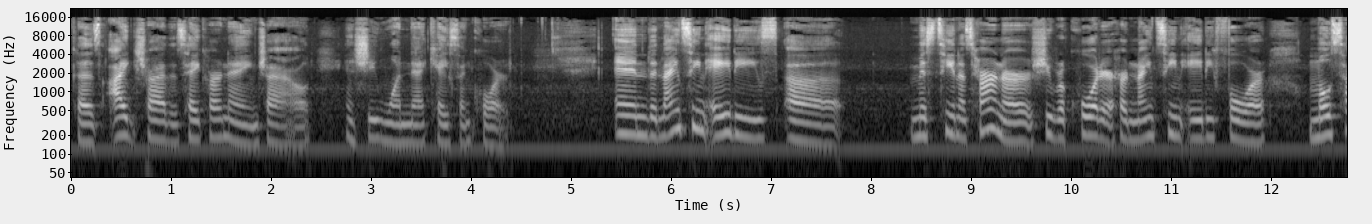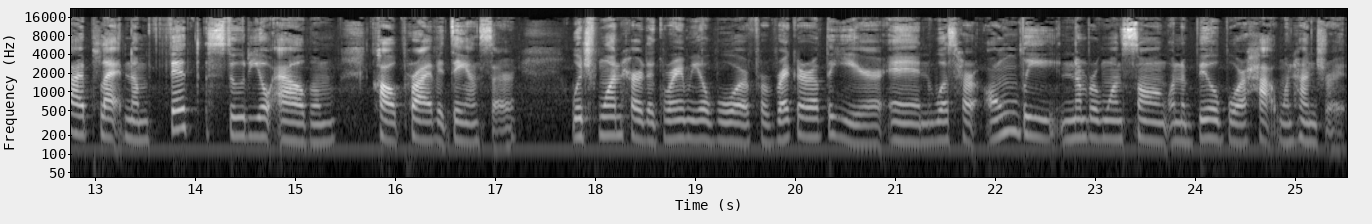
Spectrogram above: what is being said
Because Ike tried to take her name, child, and she won that case in court. In the 1980s, uh, Miss Tina Turner, she recorded her 1984 multi platinum fifth studio album called Private Dancer which won her the Grammy Award for Record of the Year and was her only number one song on the Billboard Hot 100.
